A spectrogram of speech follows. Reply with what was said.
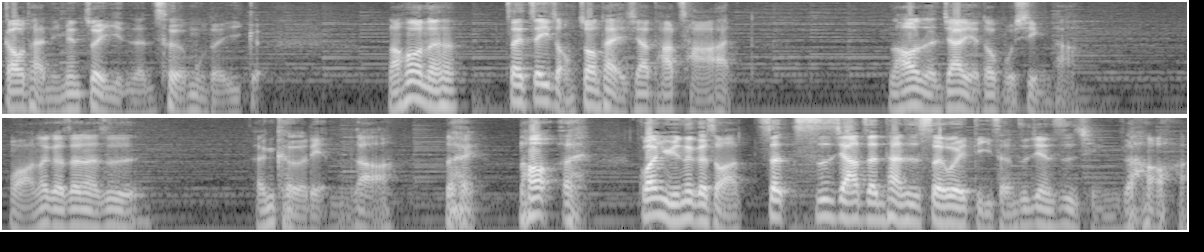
高谭里面最引人侧目的一个。然后呢，在这一种状态底下，他查案，然后人家也都不信他，哇，那个真的是很可怜，你知道吗？对，然后呃，关于那个什么，侦私家侦探是社会底层这件事情，你知道吗？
